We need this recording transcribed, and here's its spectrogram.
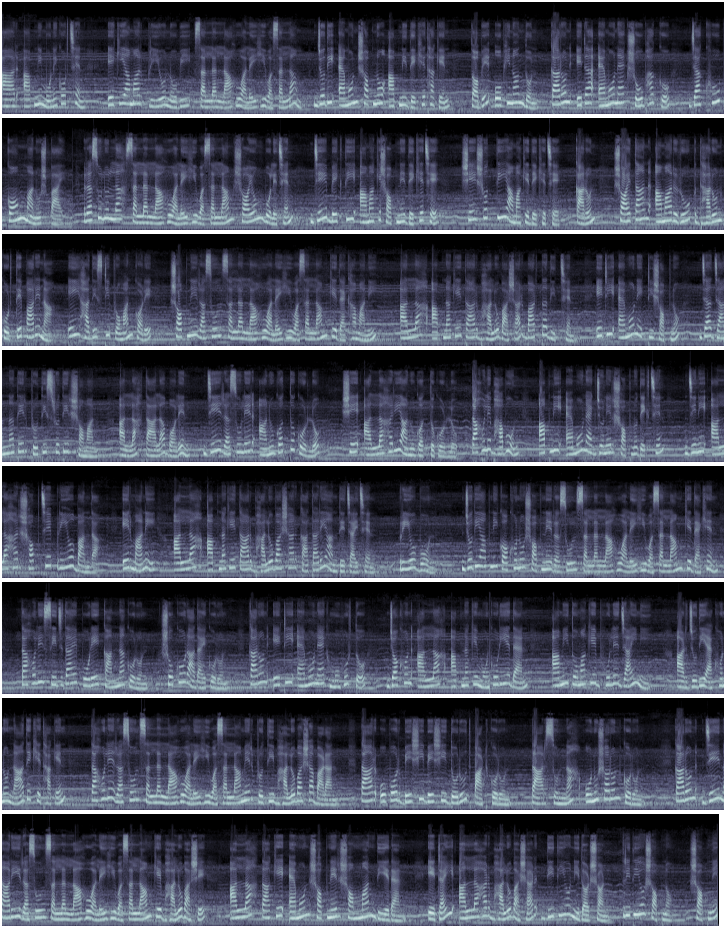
আর আপনি মনে করছেন, এ কি আমার প্রিয় নবী সাল্লাল্লাহু আলাইহি ওয়াসাল্লাম? যদি এমন স্বপ্ন আপনি দেখে থাকেন, তবে অভিনন্দন, কারণ এটা এমন এক সৌভাগ্য যা খুব কম মানুষ পায়। রসুলুল্লাহ সাল্লাল্লাহু আলাইহি ওয়াসাল্লাম স্বয়ং বলেছেন, যে ব্যক্তি আমাকে স্বপ্নে দেখেছে, সে সত্যিই আমাকে দেখেছে, কারণ শয়তান আমার রূপ ধারণ করতে পারে না। এই হাদিসটি প্রমাণ করে স্বপ্নে রাসূল সাল্লাল্লাহু আলাইহি ওয়াসাল্লামকে দেখা মানি আল্লাহ আপনাকে তার ভালোবাসার বার্তা দিচ্ছেন। এটি এমন একটি স্বপ্ন যা জান্নাতের প্রতিশ্রুতির সমান। আল্লাহ তাআলা বলেন, যে রাসূলের আনুগত্য করল, সে আল্লাহরই আনুগত্য করল। তাহলে ভাবুন, আপনি এমন একজনের স্বপ্ন দেখছেন, যিনি আল্লাহর সবচেয়ে প্রিয় বান্দা। এর মানে আল্লাহ আপনাকে তার ভালোবাসার কাতারে আনতে চাইছেন। প্রিয় বোন, যদি আপনি কখনো স্বপ্নে রসুল সাল্লাল্লাহু আলাইহি ওয়াসাল্লামকে দেখেন তাহলে সিজদায় পড়ে কান্না করুন, শকর আদায় করুন, কারণ এটি এমন এক মুহূর্ত যখন আল্লাহ আপনাকে মন করিয়ে দেন, আমি তোমাকে ভুলে যাইনি। আর যদি এখনও না দেখে থাকেন, তাহলে রাসূল সাল্লাল্লাহু আলাইহি ওয়াসাল্লামের প্রতি ভালোবাসা বাড়ান, তার ওপর বেশি বেশি দরুদ পাঠ করুন, তার সুন্নাহ অনুসরণ করুন। কারণ যে নারী রাসুল সাল্লাহ আলহি ওয়াসাল্লামকে ভালোবাসে, আল্লাহ তাকে এমন স্বপ্নের সম্মান দিয়ে দেন। এটাই আল্লাহর ভালোবাসার দ্বিতীয় নিদর্শন। তৃতীয় স্বপ্ন, স্বপ্নে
